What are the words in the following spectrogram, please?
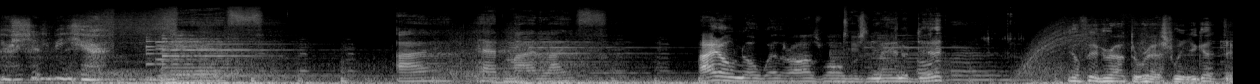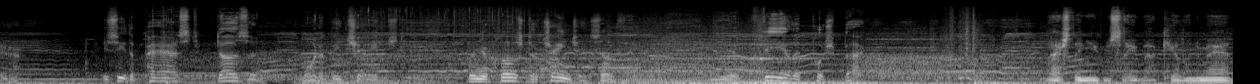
You shouldn't be here. If I had my life, I don't know whether Oswald was the man who did it. You'll figure out the rest when you get there. You see, the past doesn't want to be changed. When you're close to changing something, you feel it push back. Last thing you can say about killing a man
